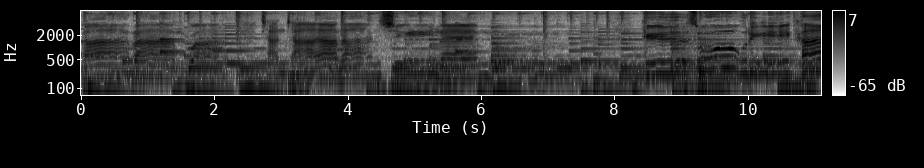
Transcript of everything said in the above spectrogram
바람과 잔잔한 시냇물 그 소리 가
